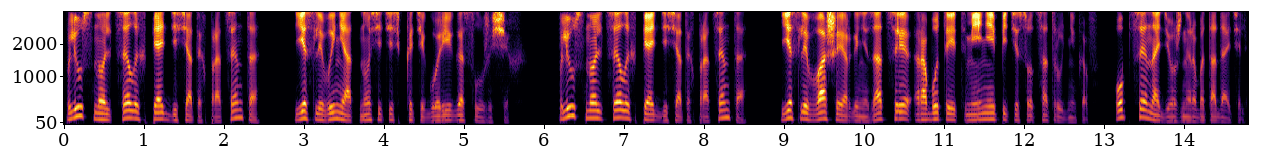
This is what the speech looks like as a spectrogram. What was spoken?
Плюс 0,5%, если вы не относитесь к категории госслужащих. Плюс 0,5%, если в вашей организации работает менее 500 сотрудников. Опция «Надежный работодатель»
